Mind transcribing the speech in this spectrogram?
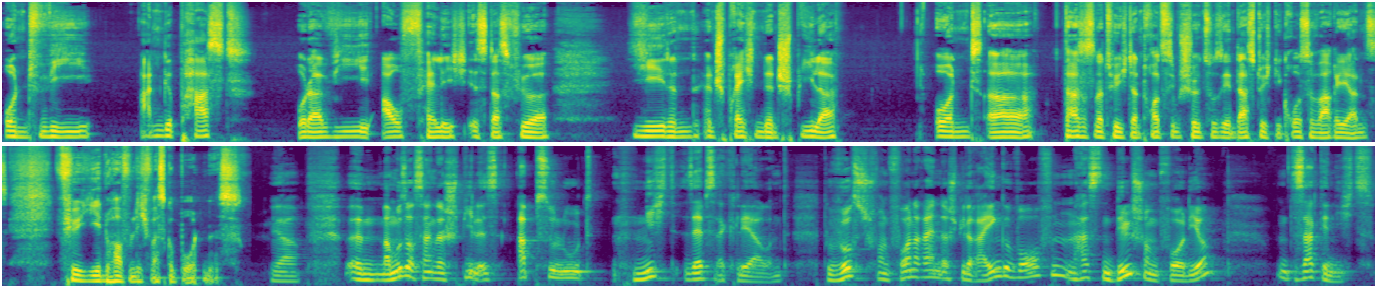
und wie angepasst oder wie auffällig ist das für jeden entsprechenden Spieler. Und äh, da ist es natürlich dann trotzdem schön zu sehen, dass durch die große Varianz für jeden hoffentlich was geboten ist. Ja, ähm, man muss auch sagen, das Spiel ist absolut nicht selbsterklärend. Du wirst von vornherein in das Spiel reingeworfen und hast einen Bildschirm vor dir und das sagt dir nichts.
